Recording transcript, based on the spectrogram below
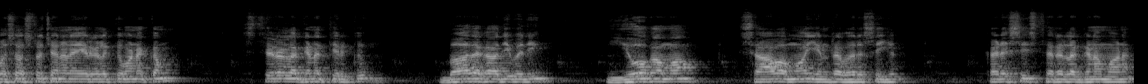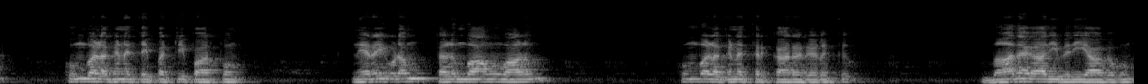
பசாஸ்திர சேனல் வணக்கம். ஸ்திர லக்னத்திற்கு பாதகாதிபதி யோகமா சாவமா என்ற வரிசையில் கடைசி ஸ்திர லக்னமான கும்ப லக்னத்தை பற்றி பார்ப்போம். நிறைகுடம் தழும்பாமல் வாழும் கும்ப லக்னத்திற்காரர்களுக்கு பாதகாதிபதியாகவும்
